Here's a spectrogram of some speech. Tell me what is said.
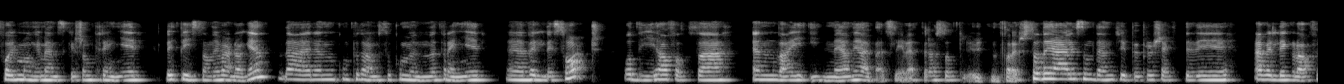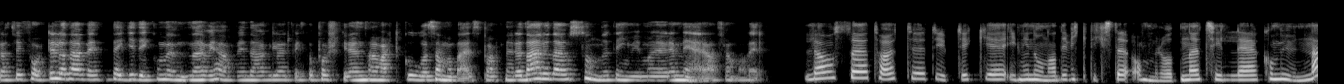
for mange mennesker som trenger litt bistand i hverdagen. Det er en kompetanse kommunene trenger eh, veldig sårt. Og de har fått seg en vei inn igjen i arbeidslivet etter å ha stått utenfor. Så det er liksom den type prosjekter vi er veldig glad for at vi får til. Og det er begge de kommunene vi har med i dag, Larvik og Porsgrunn, har vært gode samarbeidspartnere der. Og det er jo sånne ting vi må gjøre mer av framover. La oss eh, ta et eh, dypdykk eh, inn i noen av de viktigste områdene til kommunene.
